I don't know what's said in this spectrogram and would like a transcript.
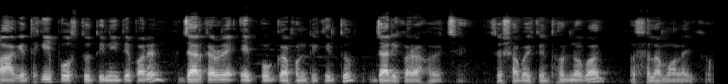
বা আগে থেকেই প্রস্তুতি নিতে পারেন, যার কারণে এই প্রজ্ঞাপনটি কিন্তু জারি করা হয়েছে। তো সবাইকে ধন্যবাদ। আসসালামু আলাইকুম।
